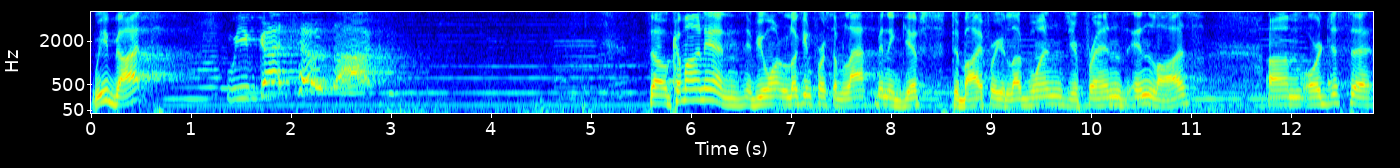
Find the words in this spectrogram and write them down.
We've got. We've got toe socks. So come on in if you want looking for some last minute gifts to buy for your loved ones, your friends, in-laws, um, or just to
